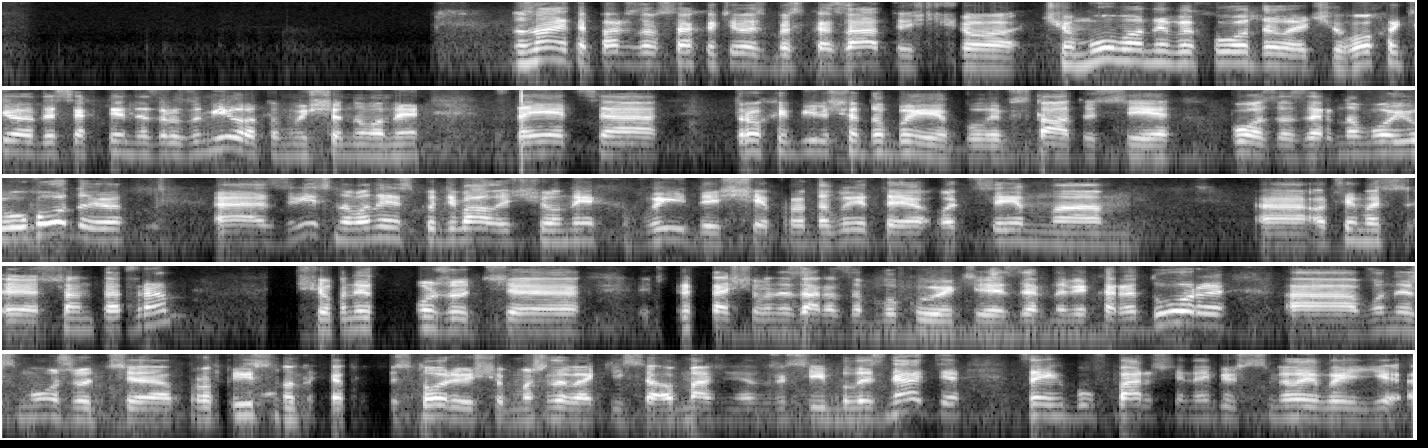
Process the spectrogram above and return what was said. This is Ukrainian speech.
Ну, знаєте, перш за все хотілося би сказати, що чому вони виходили, чого хотіли досягти, не зрозуміло, тому що ну вони здається трохи більше доби були в статусі поза зерновою угодою. Е, звісно, вони сподівалися, що у них вийде ще продавити оцим е, е, оцим ось е, шантажем, що вони зможуть е, через те, що вони зараз заблокують е, зернові коридори, а вони зможуть е, протиснути якусь історію, щоб можливо якісь обмеження з Росії були зняті. Це їх був перший найбільш сміливий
